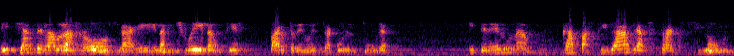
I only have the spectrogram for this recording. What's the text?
echar de lado el arroz, la, eh, la habichuela, aunque es parte de nuestra cultura, y tener una capacidad de abstracción,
